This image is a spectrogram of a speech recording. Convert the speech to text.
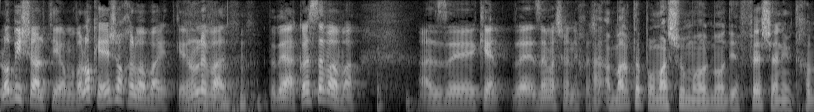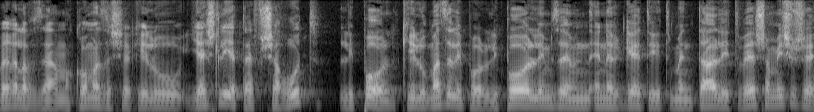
לא בישלתי היום, אבל אוקיי, יש אוכל בבית, כי אני לא לבד. אתה יודע, הכל סבבה. אז אה, כן, זה, זה מה שאני חושב. אמרת פה משהו מאוד מאוד יפה שאני מתחבר אליו, זה המקום הזה שכאילו, יש לי את האפשרות ליפול. כאילו, מה זה ליפול? ליפול אם זה אנרגטית, מנטלית, ויש שם מישהו שא'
